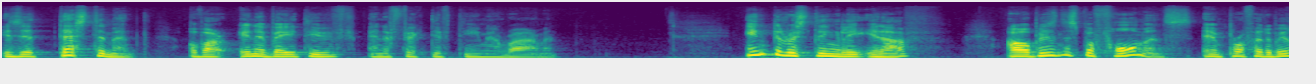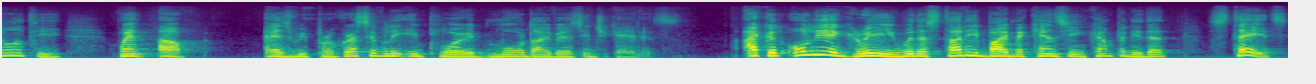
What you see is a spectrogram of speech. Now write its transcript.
is a testament of our innovative and effective team environment. Interestingly enough, our business performance and profitability went up as we progressively employed more diverse educators. I could only agree with a study by McKinsey & Company that states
